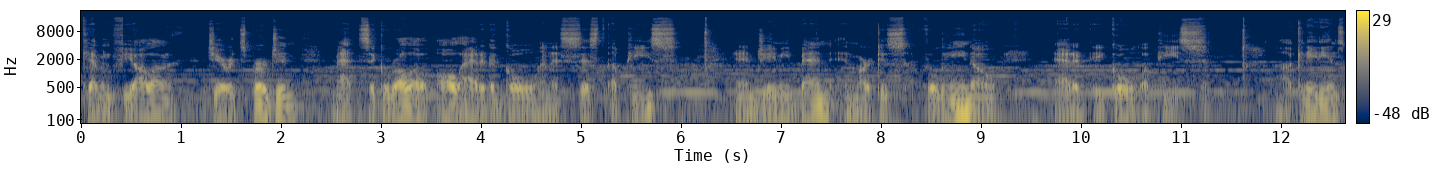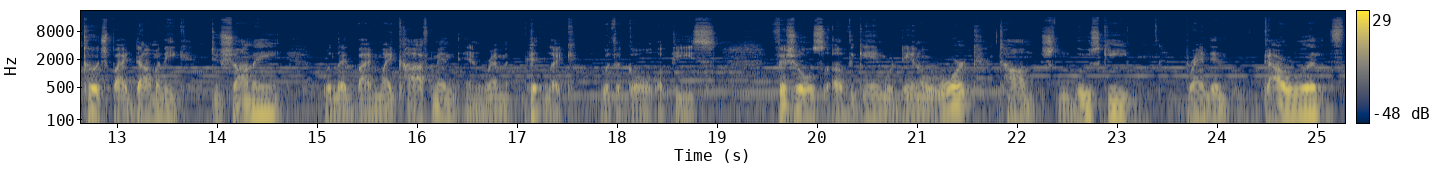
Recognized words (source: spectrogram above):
Kevin Fiala, Jared Spurgeon, Matt Zuccarello all added a goal and assist apiece. And Jamie Benn and Marcus Foligno added a goal apiece. Uh, Canadiens coached by Dominique Ducharme were led by Mike Hoffman and Rem Pitlick with a goal apiece. Officials of the game were Dan O'Rourke, Tom Chmielewski, Brandon Gawryletz,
